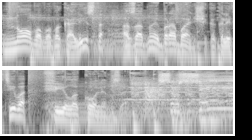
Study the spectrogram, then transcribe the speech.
нового вокалиста, а заодно и барабанщика коллектива Фила Коллинза. So say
